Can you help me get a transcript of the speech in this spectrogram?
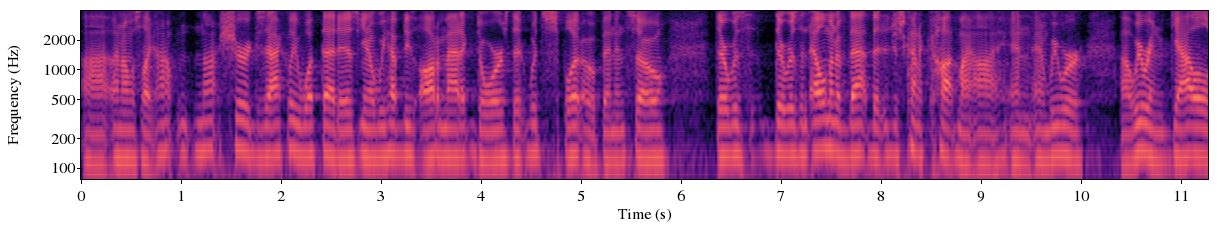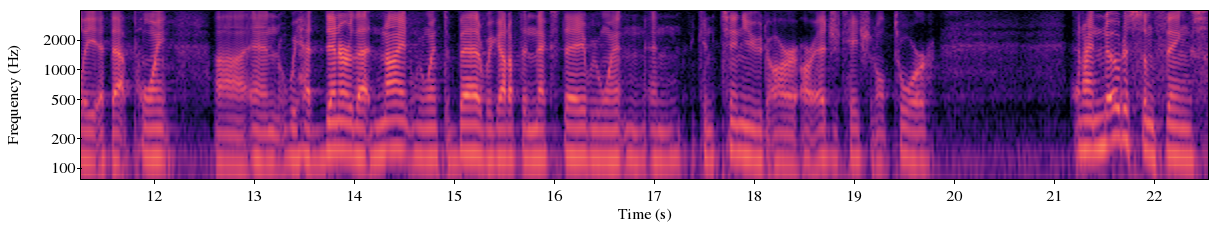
Uh, and i was like i'm not sure exactly what that is. You know we have these automatic doors that would split open. And so there was there was an element of that that just kind of caught my eye and and we were uh, we were in galilee at that point uh, and we had dinner that night. We went to bed. We got up the next day. We went and, and continued our, our educational tour. And I noticed some things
